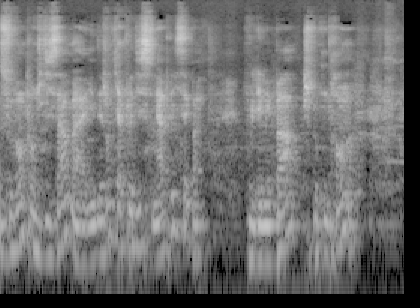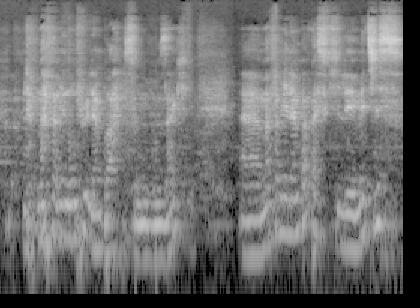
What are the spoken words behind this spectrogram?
souvent quand je dis ça, bah, il y a des gens qui applaudissent, mais applaudissez pas. Vous l'aimez pas, je peux comprendre. Ma famille non plus l'aime pas, ce nouveau Zach. Euh, ma famille l'aime pas parce qu'il est métis.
